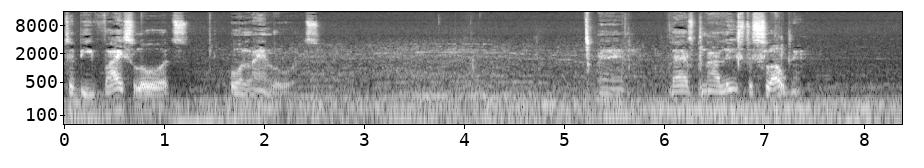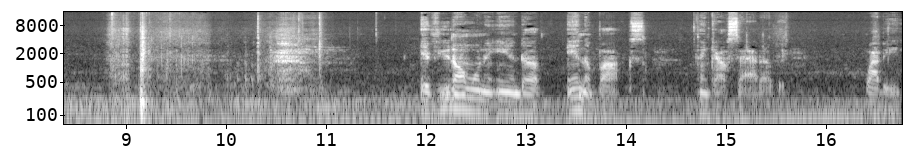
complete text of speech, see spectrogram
to be vice lords or landlords? And last but not least, the slogan. If you don't want to end up in a box, think outside of it. YB.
